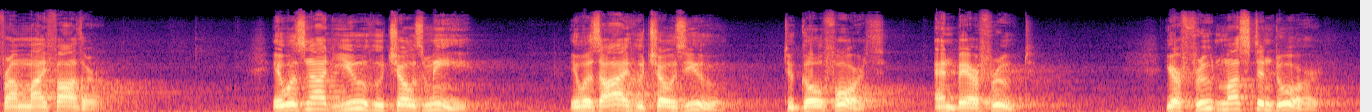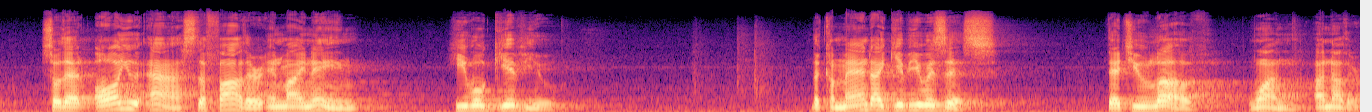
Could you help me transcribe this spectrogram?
from my Father. It was not you who chose me, it was I who chose you to go forth and bear fruit. Your fruit must endure, so that all you ask the Father in my name, he will give you. The command I give you is this that you love one another.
